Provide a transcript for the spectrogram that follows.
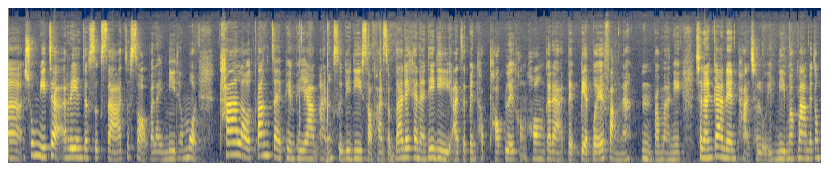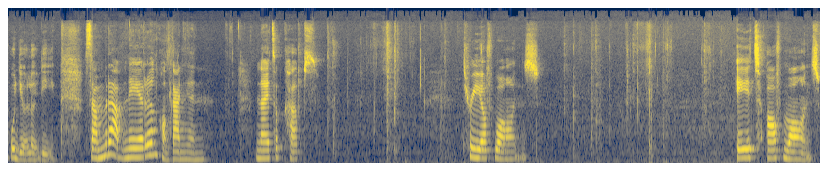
มากๆ ช่วงนี้จะเรียนจะศึกษาจะสอบอะไรดีทั้งหมด ถ้าเราตั้งใจเพียรพยายามอ่านหนังสือดีๆสอบผ่านสอบได้ได้คะแนนที่ดี อาจจะเป็นท็อปๆเลยของห้องก็ได้เปรียบเปรียบเปให้ฟังนะอืมประมาณนี้ ฉะนั้นการเรียนผ่านฉลุยดีมากๆ ไม่ต้องพูดเยอะเลยดีสำหรับในเรื่องของการเงิน Knight of Cups Three of Wands Eight of Wands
